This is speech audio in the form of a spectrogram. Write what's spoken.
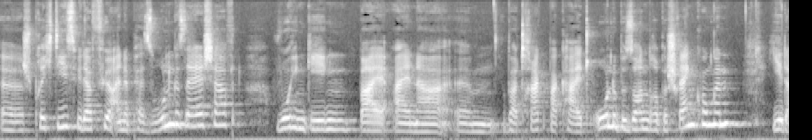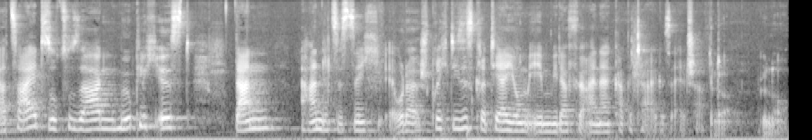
äh, spricht dies wieder für eine Personengesellschaft, wohingegen bei einer ähm, Übertragbarkeit ohne besondere Beschränkungen jederzeit sozusagen möglich ist, dann handelt es sich oder spricht dieses Kriterium eben wieder für eine Kapitalgesellschaft. Ja, genau.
